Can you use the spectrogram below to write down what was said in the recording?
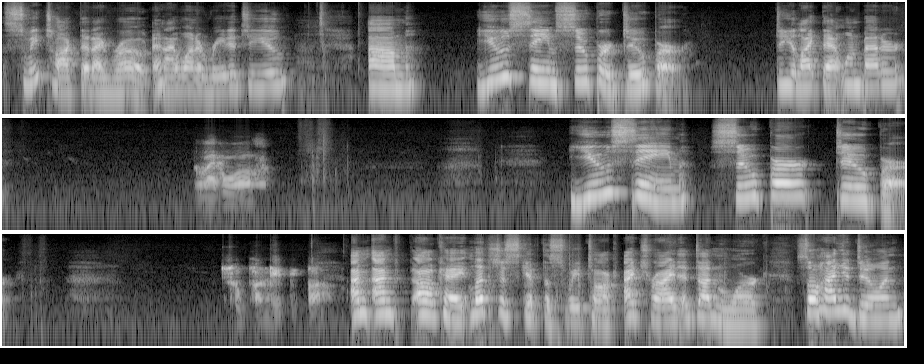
sweet talk that I wrote and I want to read it to you. Um you seem super duper. Do you like that one better? Like what? You seem super duper. Super duper. I'm I'm okay, let's just skip the sweet talk. I tried, it doesn't work. So how you doing?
